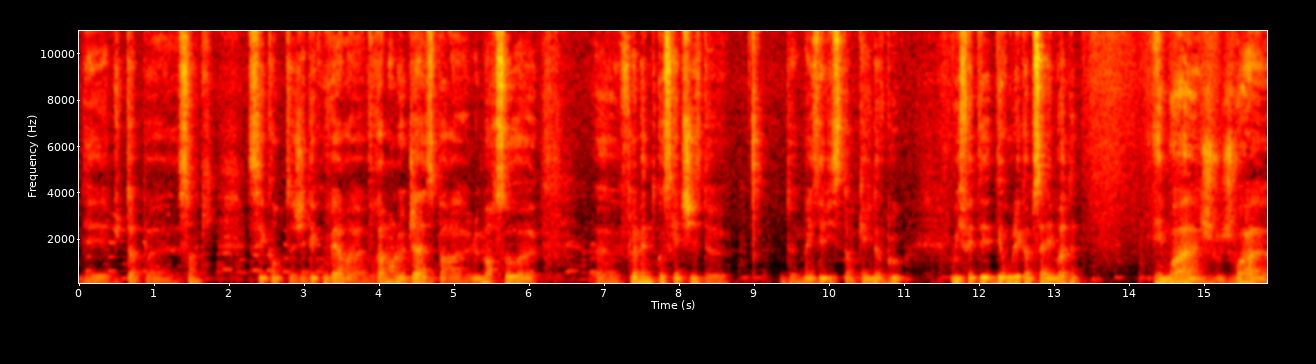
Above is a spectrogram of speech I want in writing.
du top 5, c'est quand j'ai découvert vraiment le jazz par le morceau Flamenco Sketches de Miles Davis dans Kind of Blue, où il fait dérouler comme ça les modes. Et moi, je, vois,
